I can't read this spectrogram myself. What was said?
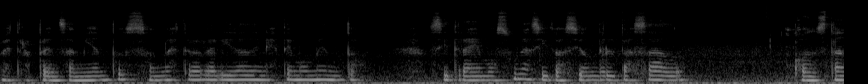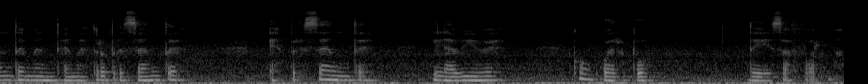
Nuestros pensamientos son nuestra realidad en este momento si traemos una situación del pasado constantemente a nuestro presente, es presente y la vive con cuerpo de esa forma.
